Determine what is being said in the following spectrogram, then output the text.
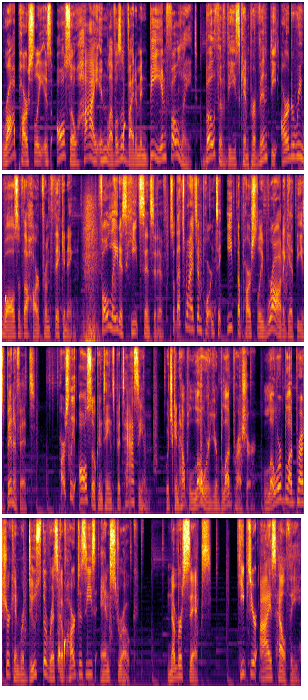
Raw parsley is also high in levels of vitamin B and folate. Both of these can prevent the artery walls of the heart from thickening. Folate is heat sensitive, so that's why it's important to eat the parsley raw to get these benefits. Parsley also contains potassium, which can help lower your blood pressure. Lower blood pressure can reduce the risk of heart disease and stroke. Number 6 keeps your eyes healthy.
